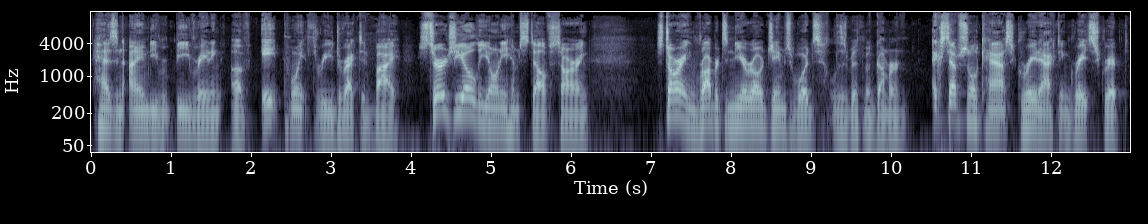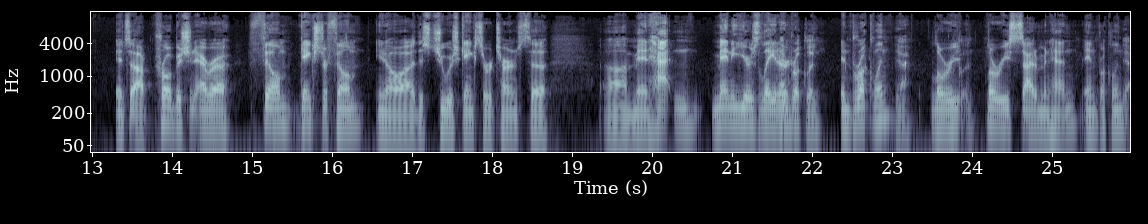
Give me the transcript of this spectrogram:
Has an IMDb rating of 8.3, directed by Sergio Leone himself, starring starring Robert De Niro, James Woods, Elizabeth Montgomery. Exceptional cast, great acting, great script. It's a Prohibition era film, gangster film. You know, uh, this Jewish gangster returns to uh, Manhattan many years later In Brooklyn. in Brooklyn. Yeah. Lower, Brooklyn. Lower East Side of Manhattan in Brooklyn. Yeah.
